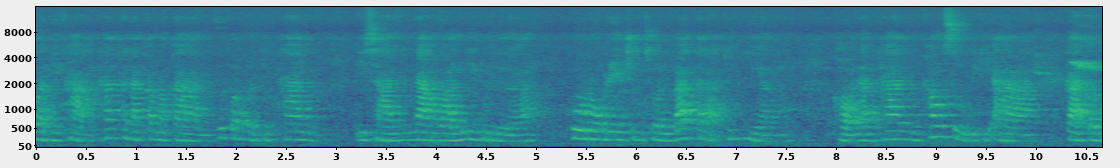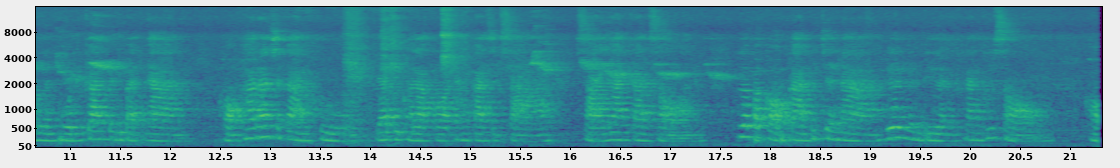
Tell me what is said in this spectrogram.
สวัสดีค่ะ ท่านคณะกรรมการ ผู้ประเมินทุกท่าน ดิฉัน นางวารุณีบุญเหลือ ครูโรงเรียนชุมชนบ้านตลาดทุ่งเหียง ขอนำท่านเข้าสู่วิทอาการประเมินผลการปฏิบัติงาน ของข้าราชการครู และบุคลากรทางการศึกษา สายงานการสอน เพื่อประกอบการพิจารณาเลื่อนเงินเดือนครั้งที่สองขอ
